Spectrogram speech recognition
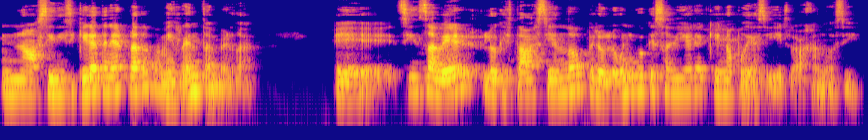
No, sin ni siquiera tener plata para mi renta, en verdad. Eh, sin saber lo que estaba haciendo, pero lo único que sabía era que no podía seguir trabajando así.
